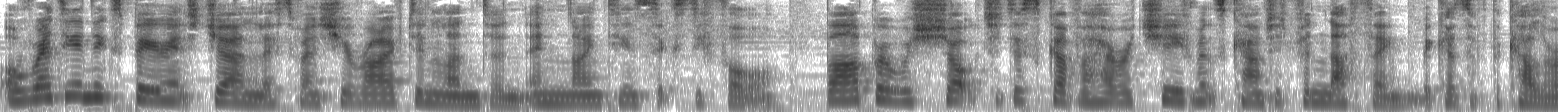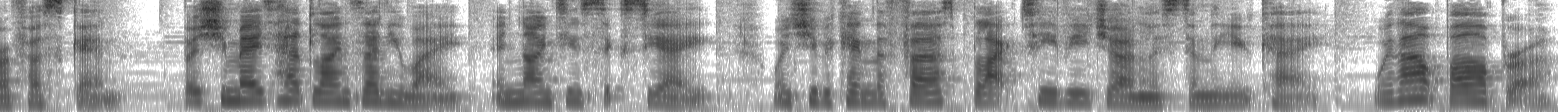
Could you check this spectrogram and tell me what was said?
Already an experienced journalist when she arrived in London in 1964, Barbara was shocked to discover her achievements counted for nothing because of the colour of her skin. But she made headlines anyway in 1968 when she became the first black TV journalist in the UK. Without Barbara,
